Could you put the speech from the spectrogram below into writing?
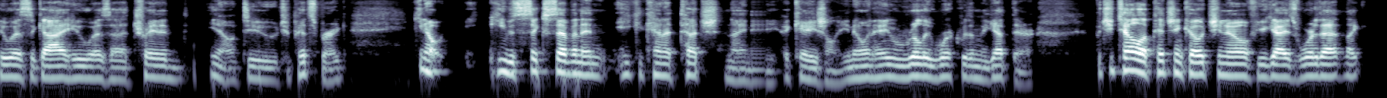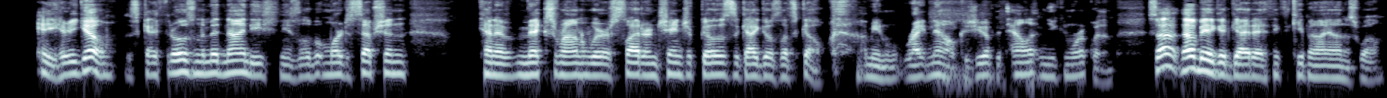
who was the guy who was uh, traded, you know, to to Pittsburgh, you know, he was six seven and he could kind of touch 90 occasionally, you know, and he really worked with him to get there. But you tell a pitching coach, you know, if you guys were that, like, hey, here you go. This guy throws in the mid 90s, needs a little bit more deception, kind of mix around where slider and changeup goes. The guy goes, let's go. I mean, right now, because you have the talent and you can work with him. So that would be a good guy to, I think, to keep an eye on as well.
